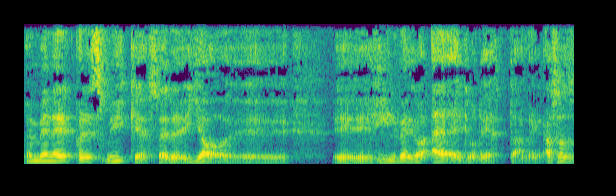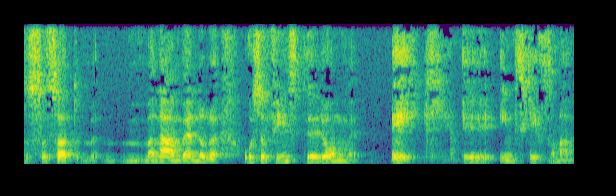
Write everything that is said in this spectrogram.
ja. Men, det på ett smycke så är det jag eh, eh, Hillvägger äger detta. Alltså, så, så att man använder det och så finns det de ek-inskrifterna.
